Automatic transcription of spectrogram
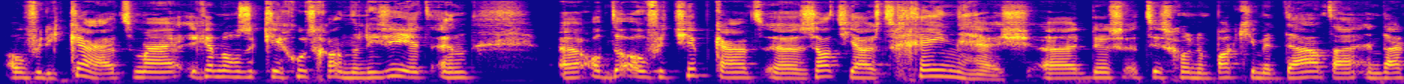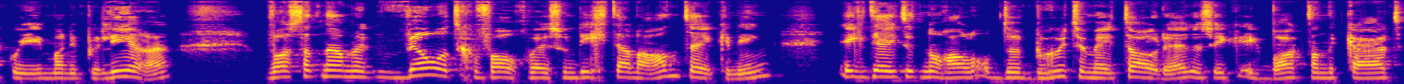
over die kaart. Maar ik heb nog eens een keer goed geanalyseerd. En uh, op de overchipkaart uh, zat juist geen hash. Uh, dus het is gewoon een bakje met data en daar kon je manipuleren. Was dat namelijk wel het geval geweest, zo'n digitale handtekening? Ik deed het nogal op de brute methode. Hè? Dus ik, ik brak dan de kaart,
